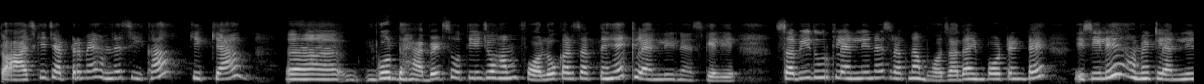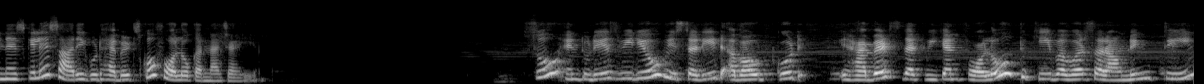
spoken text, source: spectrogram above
तो आज के चैप्टर में हमने सीखा कि क्या गुड हैबिट्स होती हैं जो हम फॉलो कर सकते हैं क्लैनलीनेस के लिए। सभी दूर क्लैनलीनेस रखना बहुत ज़्यादा इंपॉर्टेंट है, इसीलिए हमें क्लैनलीनेस के लिए सारी गुड हैबिट्स को फॉलो करना चाहिए। So in today's video we studied about good habits that we can follow to keep our surrounding clean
